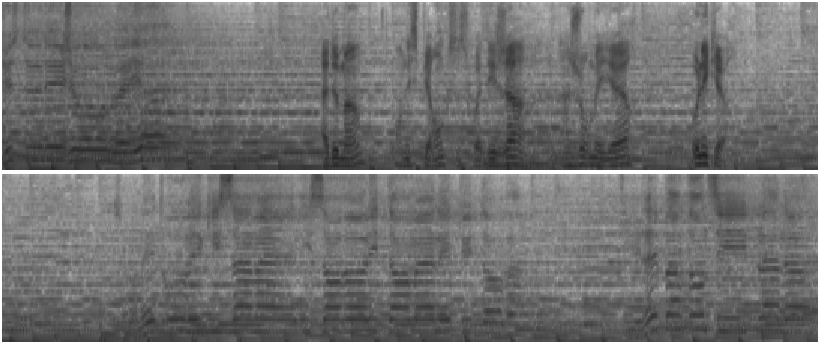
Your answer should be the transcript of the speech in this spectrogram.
Juste des jours meilleurs. À demain, en espérant que ce soit déjà un jour meilleur au Lakers. J'en ai trouvé qui s'amènent, ils s'envolent, ils t'emmènent et tu t'en vas. Tiré par 36 planeurs.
